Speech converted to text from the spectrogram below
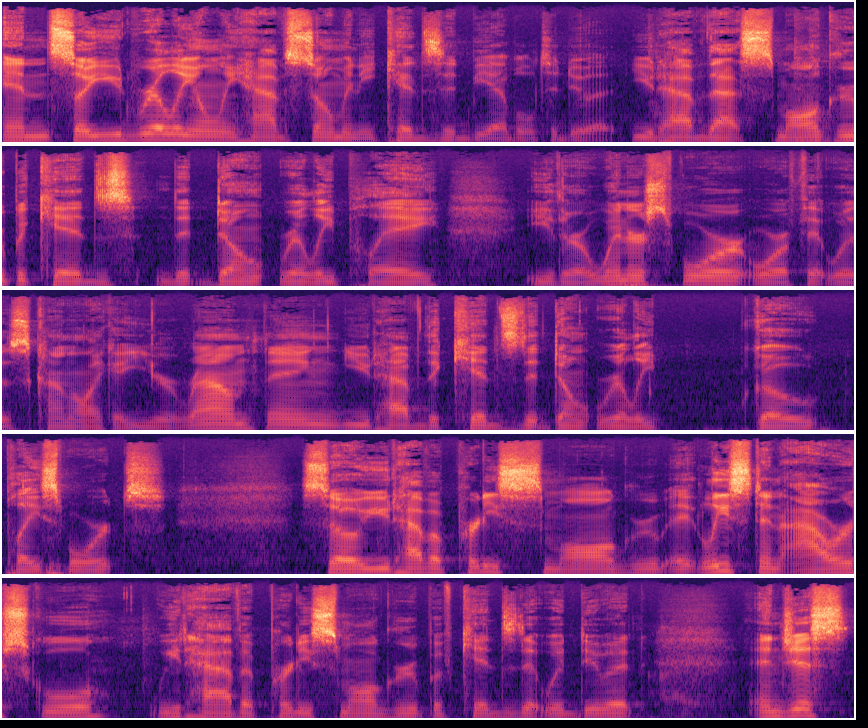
and so you'd really only have so many kids that'd be able to do it. You'd have that small group of kids that don't really play either a winter sport or if it was kind of like a year-round thing, you'd have the kids that don't really go play sports. So you'd have a pretty small group, at least in our school, we'd have a pretty small group of kids that would do it. And just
